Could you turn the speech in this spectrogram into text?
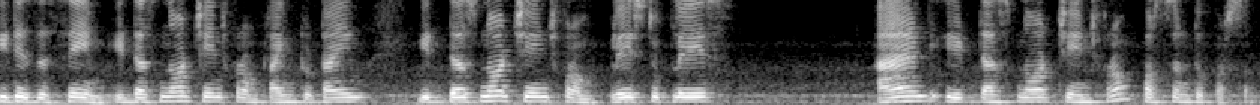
It is the same. It does not change from time to time. It does not change from place to place. And it does not change from person to person.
